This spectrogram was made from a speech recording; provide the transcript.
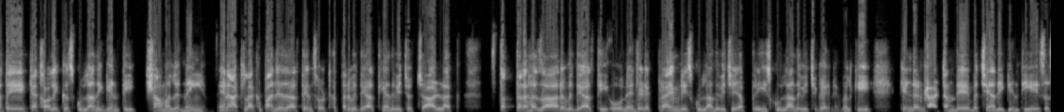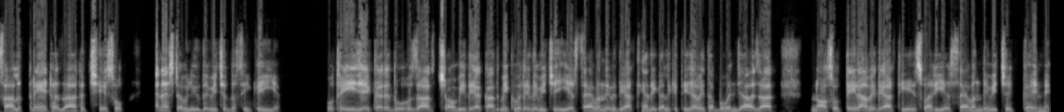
ਅਤੇ ਕੈਥੋਲਿਕ ਸਕੂਲਾਂ ਦੀ ਗਿਣਤੀ ਸ਼ਾਮਲ ਨਹੀਂ ਹੈ। ਇਹਨਾਂ 8,5378 ਵਿਦਿਆਰਥੀਆਂ ਦੇ ਵਿੱਚੋਂ 4,77,000 ਵਿਦਿਆਰਥੀ ਉਹ ਨੇ ਜਿਹੜੇ ਪ੍ਰਾਇਮਰੀ ਸਕੂਲਾਂ ਦੇ ਵਿੱਚ ਜਾਂ ਪ੍ਰੀ ਸਕੂਲਾਂ ਦੇ ਵਿੱਚ ਗਏ ਨੇ। ਬਲਕਿ ਕਿੰਡਰਗਾਰਟਨ ਦੇ ਬੱਚਿਆਂ ਦੀ ਗਿਣਤੀ ਇਸ ਸਾਲ 63600 ਐਨਐਸਡਬਲਯੂ ਦੇ ਵਿੱਚ ਦੱਸੀ ਗਈ ਹੈ। ਉਥੇ ਹੀ ਜੇਕਰ 2024 ਦੇ ਅਕਾਦਮਿਕ ਵਰੇ ਦੇ ਵਿੱਚ ਈਅਰ 7 ਦੇ ਵਿਦਿਆਰਥੀਆਂ ਦੀ ਗੱਲ ਕੀਤੀ ਜਾਵੇ ਤਾਂ 52913 ਵਿਦਿਆਰਥੀ ਇਸ ਵਾਰ ਈਅਰ 7 ਦੇ ਵਿੱਚ ਗਏ ਨੇ।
